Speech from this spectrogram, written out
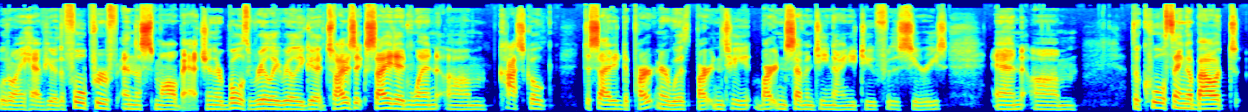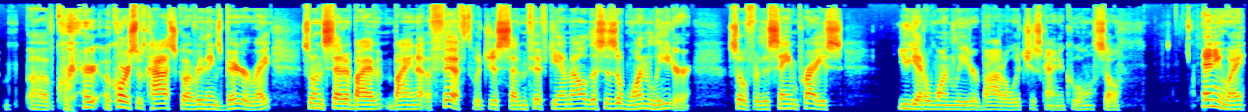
what do I have here? The foolproof and the small batch. And they're both really, really good. So I was excited when um, Costco decided to partner with Barton, Barton 1792 for the series. And, um, the cool thing about, uh, of course, with Costco, everything's bigger, right? So instead of buy, buying a fifth, which is 750 ml, this is a one liter. So for the same price, you get a one liter bottle, which is kind of cool. So anyway,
